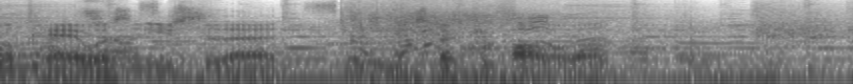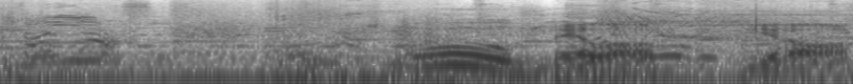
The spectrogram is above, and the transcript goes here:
Okay, wasn't used to that. Didn't expect the follow up. Ooh, Bail off. Get off.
